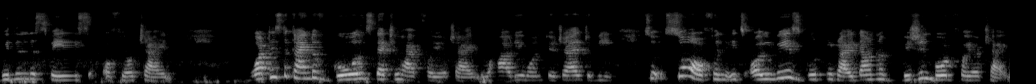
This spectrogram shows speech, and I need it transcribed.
within the space of your child? What is the kind of goals that you have for your child? How do you want your child to be? So so often it's always good to write down a vision board for your child.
